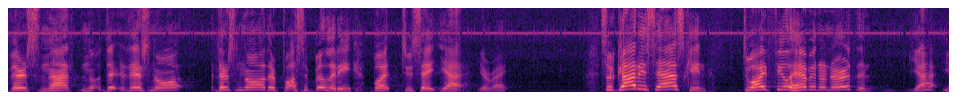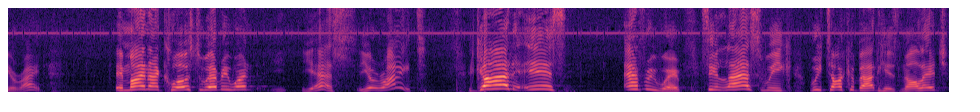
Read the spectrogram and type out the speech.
there's not no, there, there's no there's no other possibility but to say, yeah, you're right. So God is asking, do I feel heaven on earth? And yeah, you're right. Am I not close to everyone? Yes, you're right. God is everywhere. See, last week we talked about his knowledge,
